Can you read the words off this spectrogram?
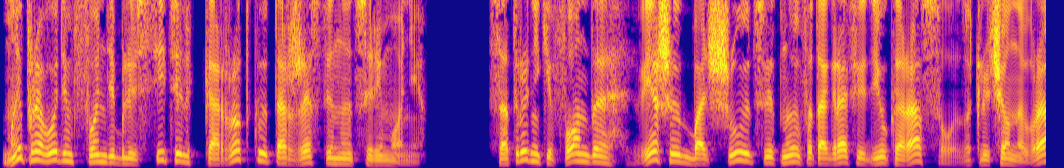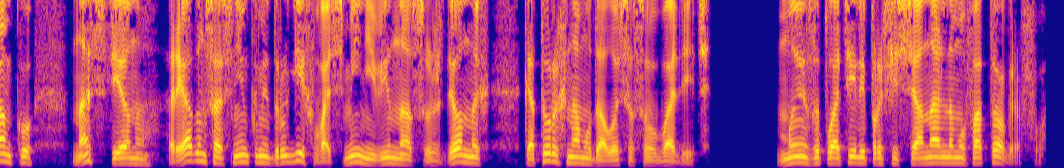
Мы проводим в фонде «Блюститель» короткую торжественную церемонию. Сотрудники фонда вешают большую цветную фотографию Дьюка Рассела, заключенную в рамку, на стену, рядом со снимками других восьми невинно осужденных, которых нам удалось освободить. Мы заплатили профессиональному фотографу,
